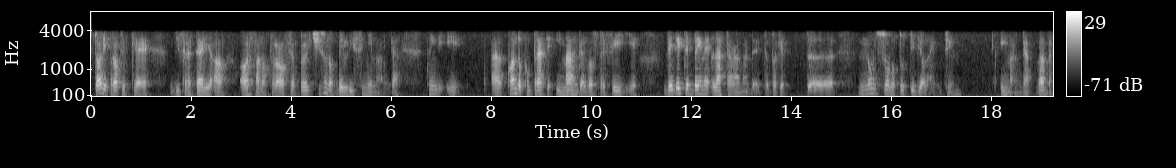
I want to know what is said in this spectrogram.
storie proprio che di fratelli oh, orfanotrofio, poi ci sono bellissimi manga, quindi i, eh, quando comprate i manga ai vostri figli vedete bene la trama detto, perché eh, non sono tutti violenti i manga, vabbè.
